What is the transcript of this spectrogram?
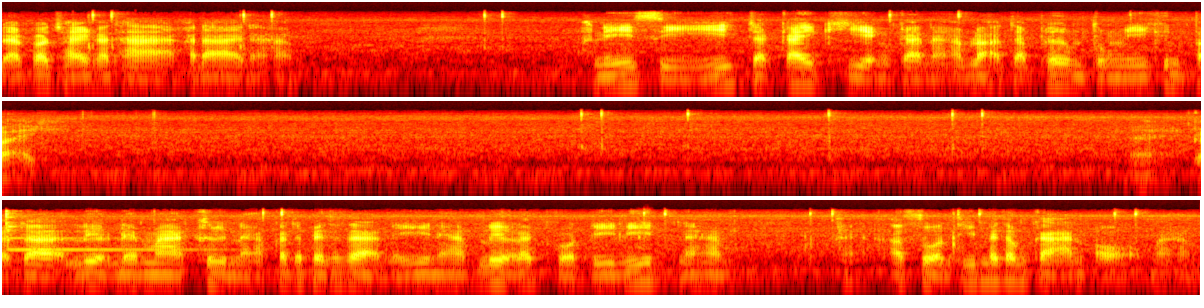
แล้วก็ใช้กระทาก็ได้นะครับ อันนี้สีจะใกล้เคียงกันนะครับ เราอาจจะเพิ่มตรงนี้ขึ้นไปก็จะเลือกได้มากขึ้นนะครับ ก็จะเป็นลักษณะนี้นะครับ เลือกแล้วกด delete นะครับ เอาส่วนที่ไม่ต้องการออกนะครับ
